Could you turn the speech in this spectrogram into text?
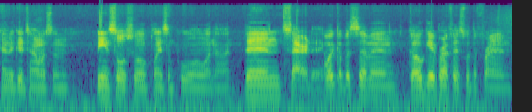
have a good time with some being social, playing some pool and whatnot. Then Saturday, wake up at 7, go get breakfast with a friend.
